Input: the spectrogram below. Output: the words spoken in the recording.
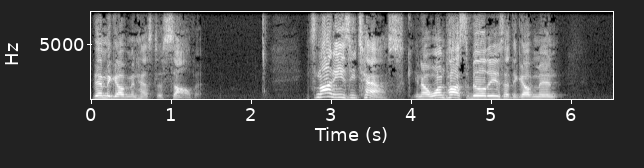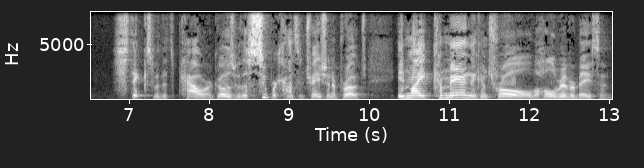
Then the government has to solve it. It's not an easy task. You know, one possibility is that the government sticks with its power, goes with a super concentration approach. It might command and control the whole river basin.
